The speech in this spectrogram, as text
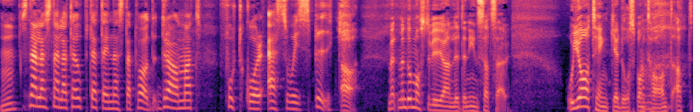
Mm. Snälla, snälla, ta upp detta i nästa podd. Dramat fortgår as we speak. ja. Men, men då måste vi göra en liten insats här. Och jag tänker då spontant att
